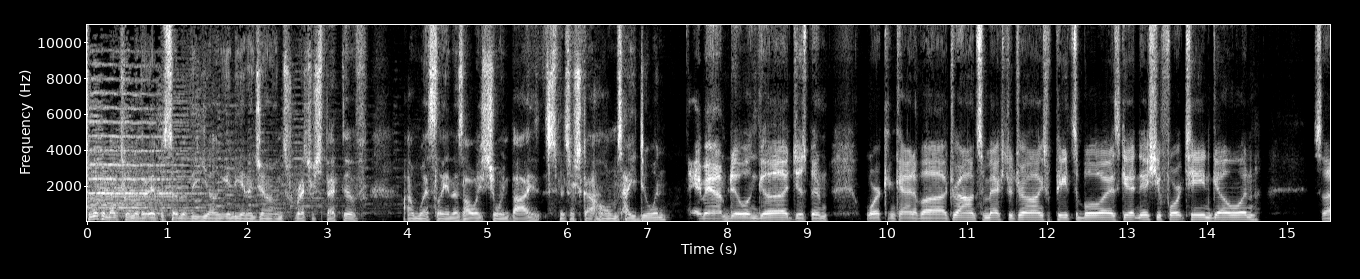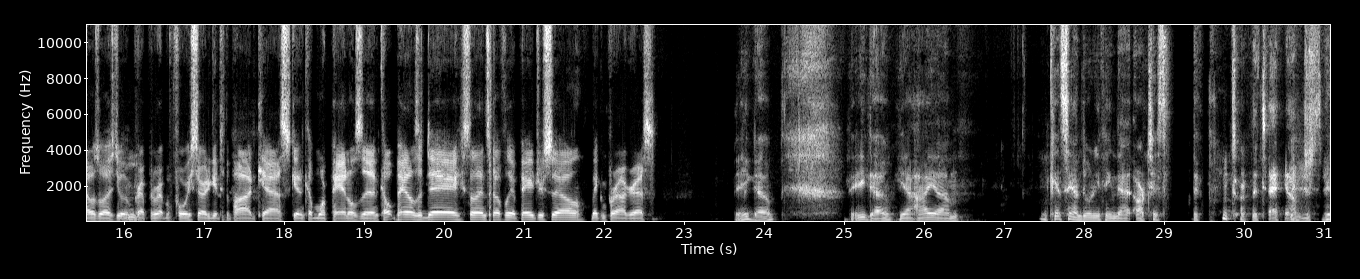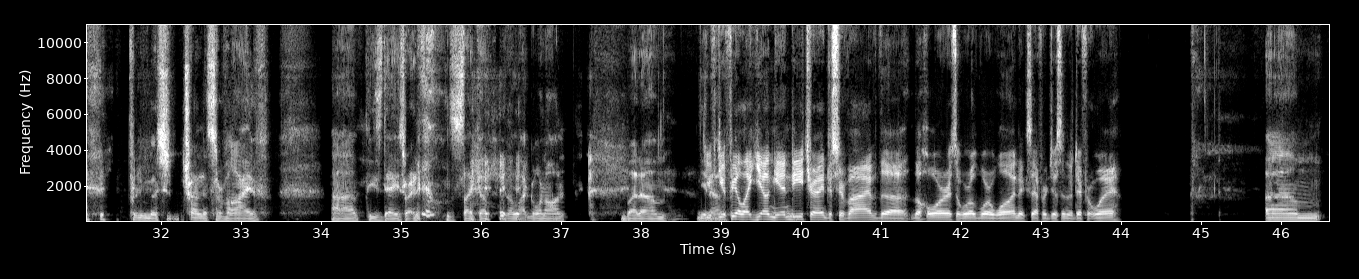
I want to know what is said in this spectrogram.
So, welcome back to another episode of the Young Indiana Jones retrospective. I'm Wesley, and as always, joined by Spencer Scott Holmes. How you doing? Hey man, I'm doing good. Just been working, kind of uh, drawing some extra drawings for Pizza Boys, getting issue 14 going. So that was what I was doing, Mm. prepping right before we started to get to the podcast, getting a couple more panels in, a couple panels a day, sometimes hopefully a page or so, making progress. There you go. There you go. Yeah, I um, I can't say I'm doing anything that artistic during the day. I'm just pretty much trying to survive uh, these days right now. It's like a, you know, a lot going on, but um, Do you you, know, do you feel like young Indy trying to survive the the horrors of World War One, except for just in a different way? Um,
